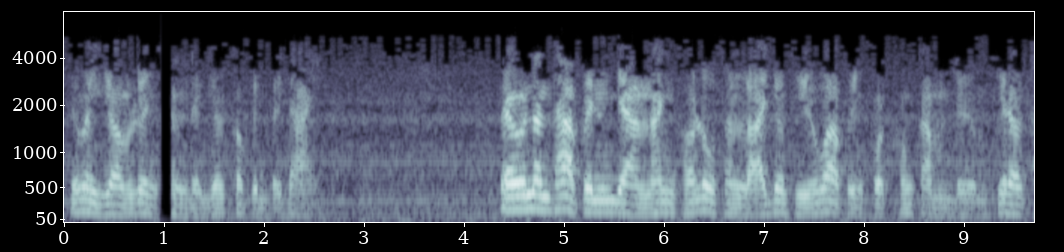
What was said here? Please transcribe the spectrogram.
หรือไม่ยอมเลื่อนขั้นเดือนยศก็เป็นไปได้ แต่ว่านั่นถ้าเป็นอย่างนั้นขอลูกทั้งหลายจงถือว่าเป็นกฎของกรรมเดิมที่เราท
